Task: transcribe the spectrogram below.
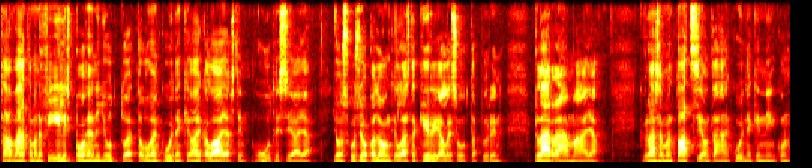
tämä on vähän tämmöinen fiilispohjainen juttu, että luen kuitenkin aika laajasti uutisia ja joskus jopa jonkinlaista kirjallisuutta pyrin pläräämään ja kyllä semmoinen tatsi on tähän kuitenkin niin kuin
